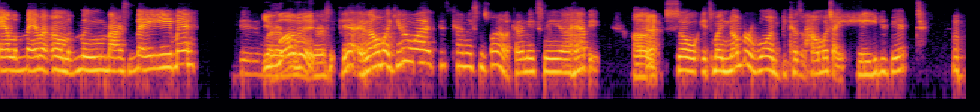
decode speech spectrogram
Alabama on the boombox, baby, You love it. Yeah, and I'm like, you know what? This kind of makes me smile. It kind of makes me uh, happy. Um, Yeah. So it's my number one because of how much I hated it, and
